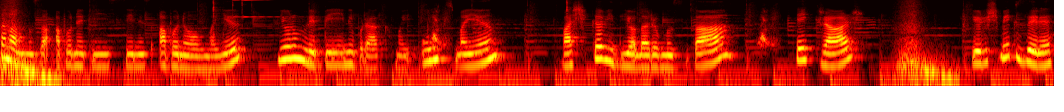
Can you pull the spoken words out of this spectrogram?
Kanalımıza abone değilseniz abone olmayı, yorum ve beğeni bırakmayı unutmayın. Başka videolarımızda tekrar görüşmek üzere.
